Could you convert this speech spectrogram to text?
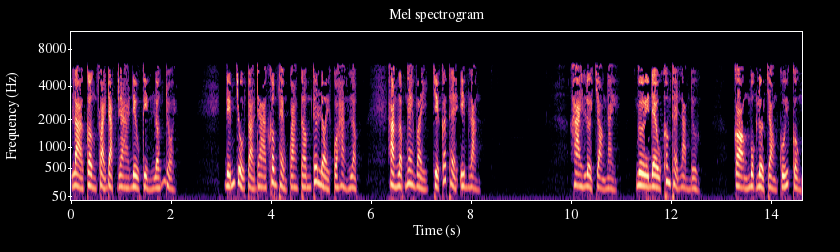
là cần phải đặt ra điều kiện lớn rồi. Điểm chủ tỏ ra không thèm quan tâm tới lời của Hàng Lập. Hàng Lập nghe vậy chỉ có thể im lặng. Hai lựa chọn này, người đều không thể làm được. Còn một lựa chọn cuối cùng,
